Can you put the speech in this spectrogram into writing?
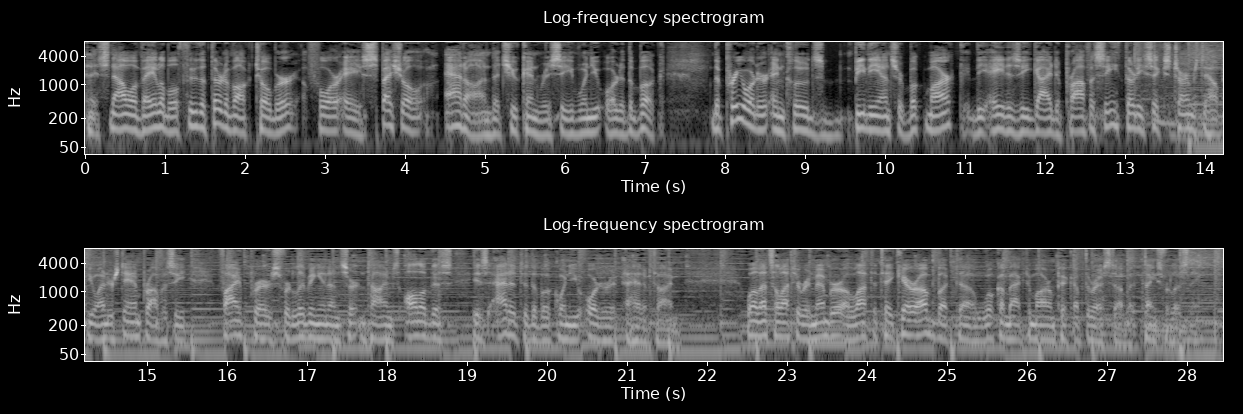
And it's now available through the 3rd of October for a special add on that you can receive when you order the book. The pre order includes Be the Answer bookmark, the A to Z Guide to Prophecy, 36 terms to help you understand prophecy, five prayers for living in uncertain times. All of this is added to the book when you order it ahead of time. Well, that's a lot to remember, a lot to take care of, but uh, we'll come back tomorrow and pick up the rest of it. Thanks for listening.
